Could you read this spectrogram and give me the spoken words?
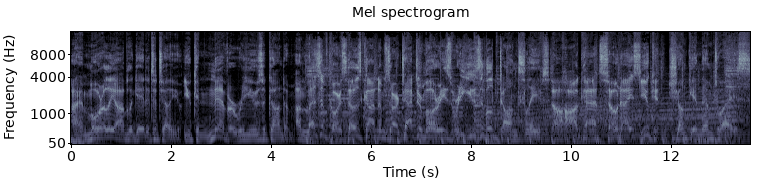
I am morally obligated to tell you, you can never reuse a condom. Unless, of course, those condoms are Dr. Maury's reusable dong sleeves. The hog hat's so nice, you can chunk in them twice.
